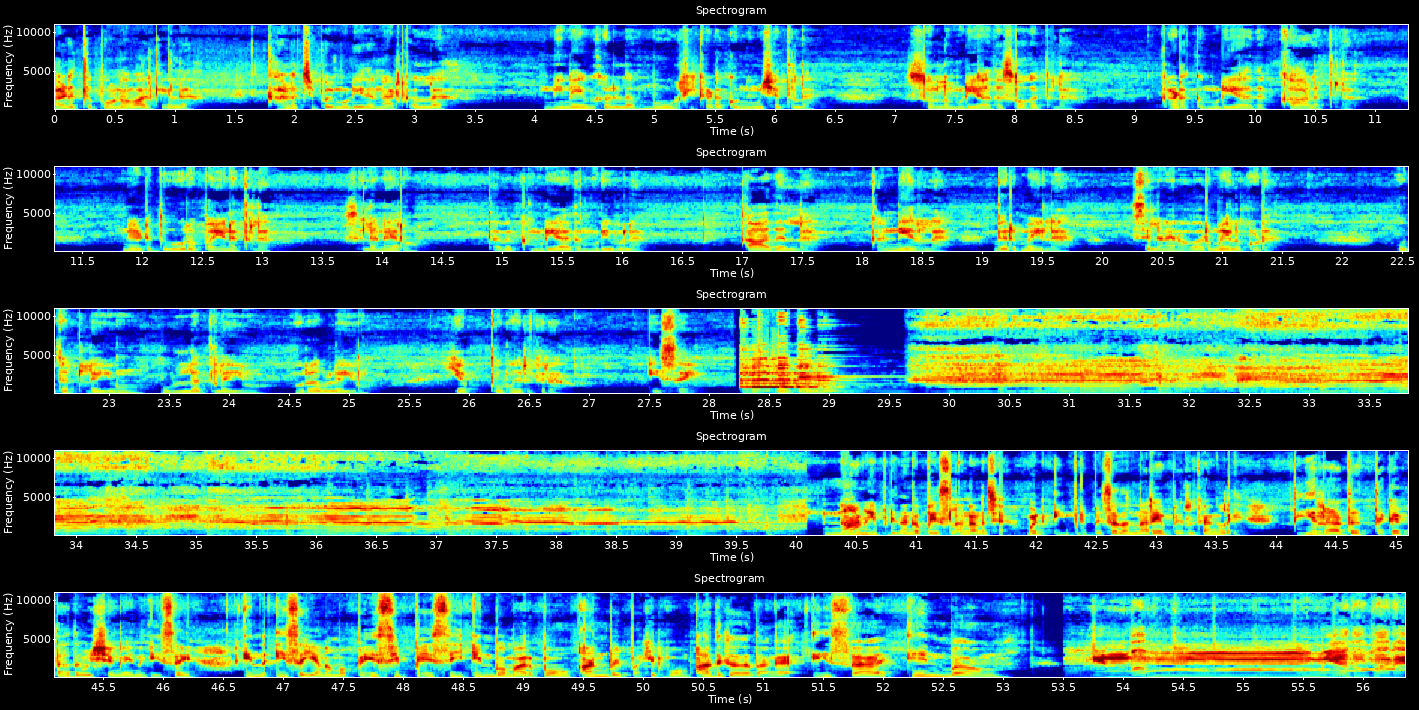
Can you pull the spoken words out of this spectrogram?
அழுத்து போன வாழ்க்கையில் களைச்சி போய் முடியிற நாட்களில் நினைவுகளில் மூழ்கி கிடக்கும் நிமிஷத்தில் சொல்ல முடியாத சோகத்தில் கடக்க முடியாத காலத்தில் நெடு தூர பயணத்தில் சில நேரம் தவிர்க்க முடியாத முடிவில் காதலில் கண்ணீரில் வெறுமையில் சில நேரம் வறுமையில் கூட உதட்லையும் உள்ளத்துலையும் உறவுலையும் எப்பவும் இருக்கிற இசை. நானும் இப்படி தாங்க பேசலாம்னு நினச்சேன். பட் இப்படி பேசாதான் நிறைய பேர் இருக்காங்களே. தீராத திகட்டாத விஷயங்க இந்த இசை. இந்த இசையை நம்ம பேசி பேசி இன்பமாக இருப்போம். அன்பை பகிர்வோம். அதுக்காக தாங்க இசை இன்பம். இன்பம் எதுவரை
